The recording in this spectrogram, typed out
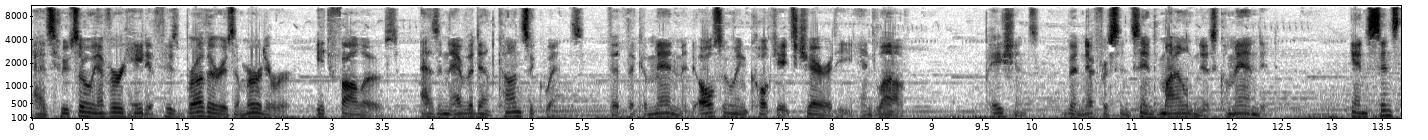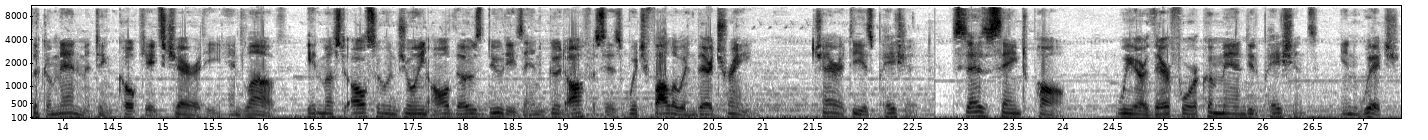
as whosoever hateth his brother is a murderer, it follows, as an evident consequence, that the commandment also inculcates charity and love. Patience, beneficence and mildness commanded. And since the commandment inculcates charity and love, it must also enjoin all those duties and good offices which follow in their train. Charity is patient, says St. Paul. We are therefore commanded patience, in which,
